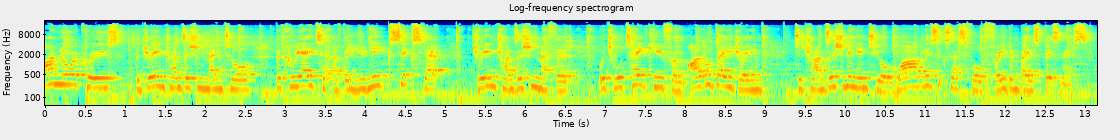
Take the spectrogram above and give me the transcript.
I'm Laura Cruz, the Dream Transition Mentor, the creator of the unique six step Dream Transition Method, which will take you from idle daydream to transitioning into your wildly successful freedom based business.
